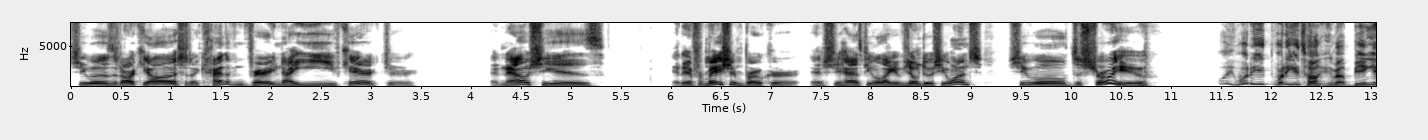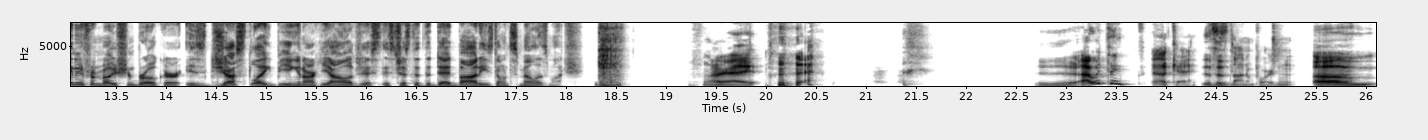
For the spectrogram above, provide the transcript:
She was an archaeologist and a kind of very naive character, and now she is an information broker, and she has people like if you don't do what she wants, she will destroy you. Wait, what are you what are you talking about? Being an information broker is just like being an archaeologist. It's just that the dead bodies don't smell as much. All right. Uh, I would think okay, this is not important. Um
